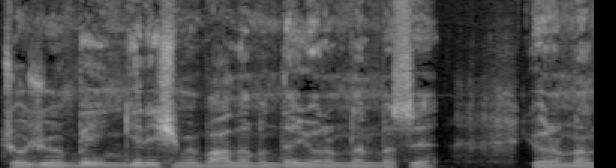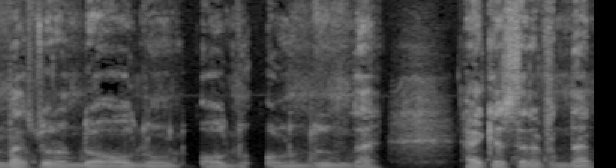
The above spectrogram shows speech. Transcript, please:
çocuğun beyin gelişimi bağlamında yorumlanması, yorumlanmak zorunda olduğu, olduğu, olunduğunda herkes tarafından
